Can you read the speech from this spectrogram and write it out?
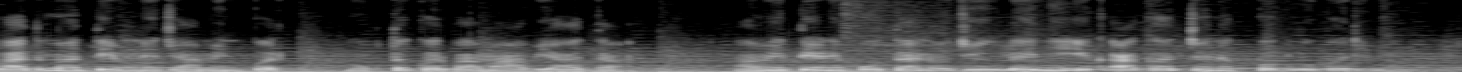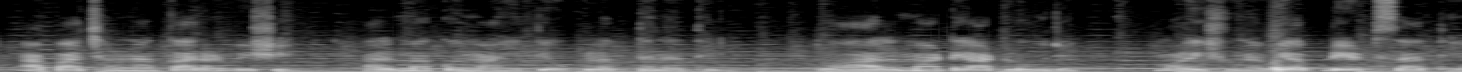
બાદમાં તેમને જામીન પર મુક્ત કરવામાં આવ્યા હતા. હવે તેણે પોતાનો જીવ લઈને એક આઘાતજનક પગલું ભર્યું. આ પાછળના કારણ વિશે હાલમાં કોઈ માહિતી ઉપલબ્ધ નથી. તો હાલ માટે આટલું જ. મળીશું નવી અપડેટ સાથે.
